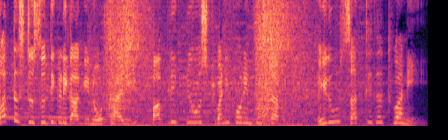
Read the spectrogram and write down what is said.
ಮತ್ತಷ್ಟು ಸುದ್ದಿಗಳಿಗಾಗಿ ನೋಡ್ತಾ ಇರಿ public news twenty four into seven. ಇದು ಸತ್ಯದ ಧ್ವನಿ.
